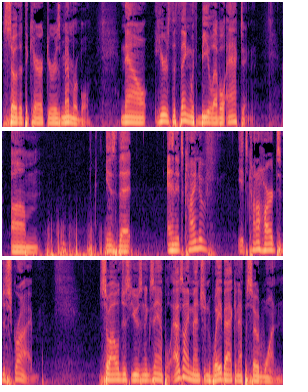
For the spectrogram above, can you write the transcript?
so that the character is memorable. Now, here's the thing with B level acting um, is that, and it's kind of it's kind of hard to describe. So I'll just use an example. As I mentioned way back in episode one,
